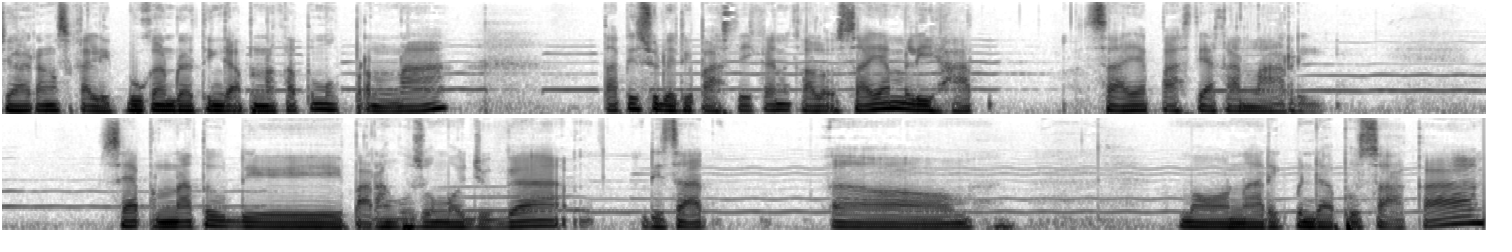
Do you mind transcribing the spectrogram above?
jarang sekali. Bukan berarti nggak pernah ketemu pernah. Tapi sudah dipastikan kalau saya melihat saya pasti akan lari. Saya pernah tuh di Parangkusumo juga di saat um, mau narik benda pusaka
